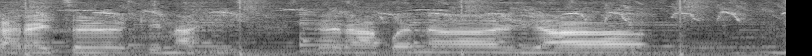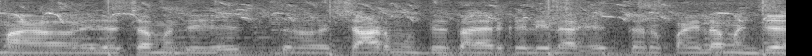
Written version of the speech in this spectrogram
करायचं की नाही. तर आपण या मा याच्यामध्ये चार मुद्दे तयार केलेले आहेत. तर पहिला म्हणजे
